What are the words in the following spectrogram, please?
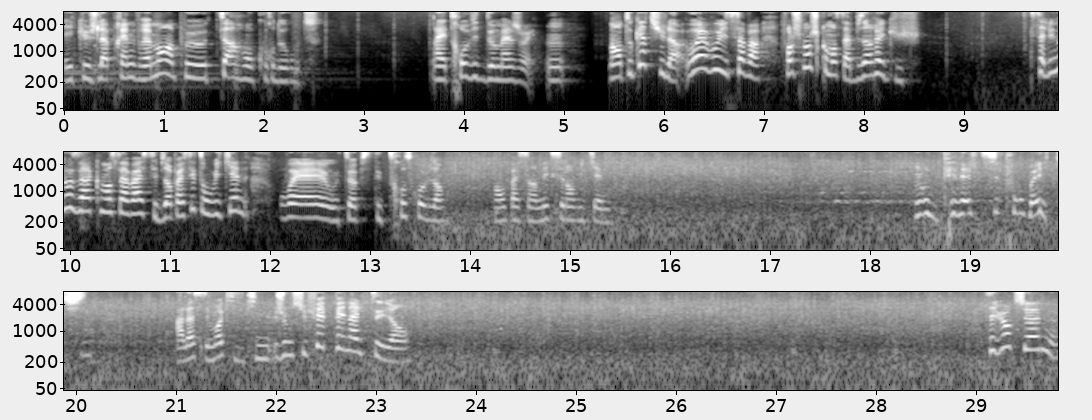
et que je la prenne vraiment un peu tard en cours de route. Ouais, trop vite, dommage, ouais. Mm. En tout cas, tu l'as. Ouais, oui, ça va. Franchement, je commence à bien récu. Salut Noza, comment ça va? C'est bien passé ton week-end? Ouais, au top, c'était trop trop bien. On passé un excellent week-end. Penalty pour Maichi. Ah là, c'est moi qui, Je me suis fait pénalter, hein. Salut Antoine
